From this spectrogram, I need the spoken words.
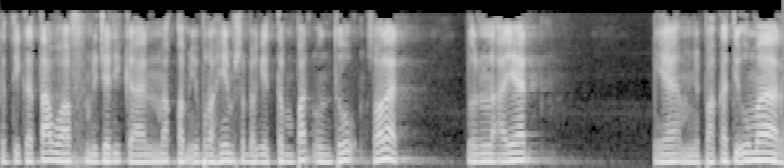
ketika tawaf dijadikan makam Ibrahim sebagai tempat untuk sholat. Turunlah ayat ya menyepakati Umar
